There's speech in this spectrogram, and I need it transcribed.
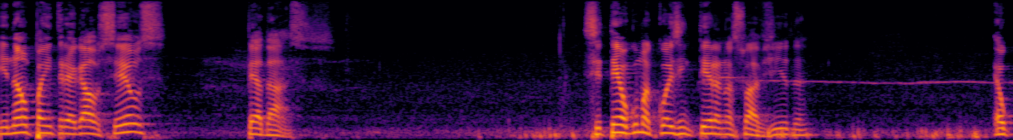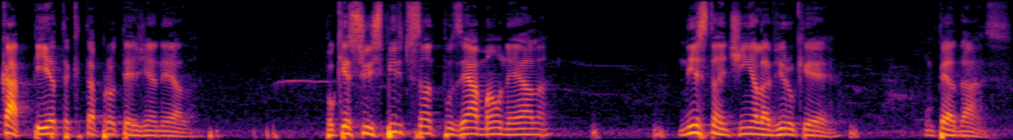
e não para entregar os seus pedaços. Se tem alguma coisa inteira na sua vida, é o capeta que está protegendo ela. Porque se o Espírito Santo puser a mão nela, no instantinho ela vira o quê? um pedaço.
